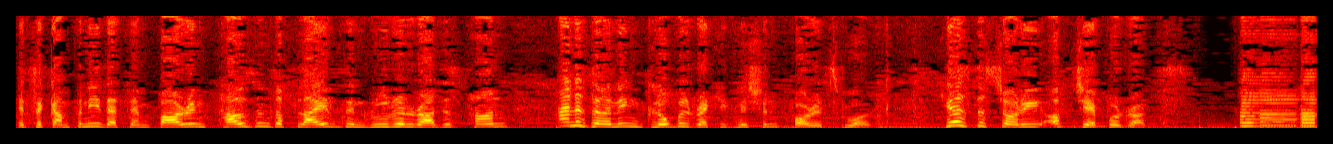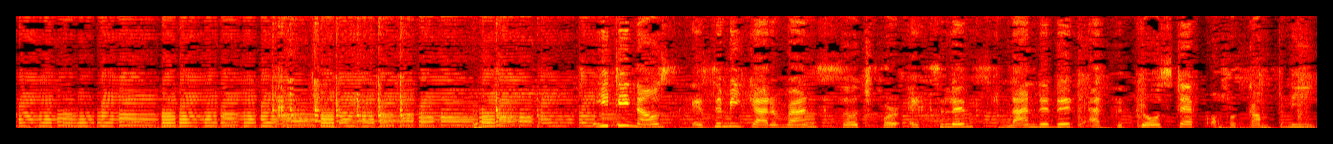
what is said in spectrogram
It's a company that's empowering thousands of lives in rural Rajasthan and is earning global recognition for its work. Here's the story of Jaipur Rugs. ET Now's SME Caravan's search for excellence landed it at the doorstep of a company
